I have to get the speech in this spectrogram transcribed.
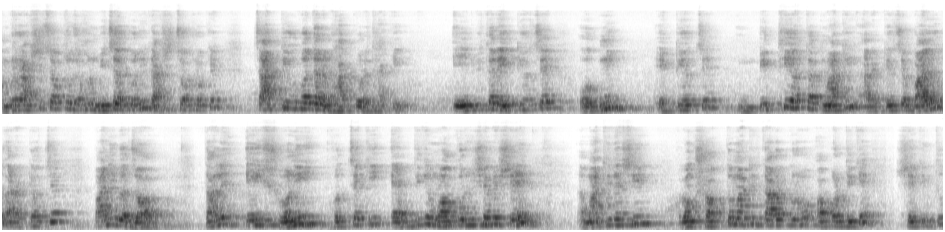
আমরা রাশিচক্র যখন বিচার করি রাশিচক্রকে চারটি উপাদানে ভাগ করে থাকি। এর ভিতরে একটি হচ্ছে অগ্নি, একটি হচ্ছে পৃথ্বী অর্থাৎ মাটি আর একটি হচ্ছে বায়ু আর একটা হচ্ছে পানি বা জল। তাহলে এই শনি হচ্ছে কি একদিকে মকর হিসেবে সে মাটি রাশি এবং শক্ত মাটির কারক গ্রহ, অপরদিকে সে কিন্তু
